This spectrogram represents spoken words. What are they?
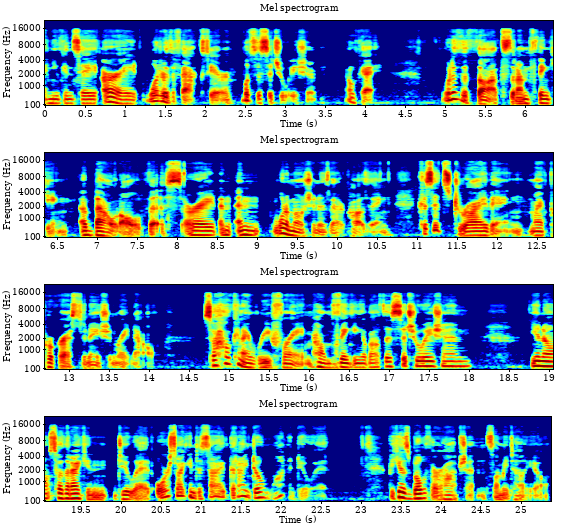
and you can say, all right, what are the facts here? What's the situation? Okay. What are the thoughts that I'm thinking about all of this? All right. And, and what emotion is that causing? Because it's driving my procrastination right now. So, how can I reframe how I'm thinking about this situation, you know, so that I can do it, or so I can decide that I don't want to do it? Because both are options, let me tell you.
